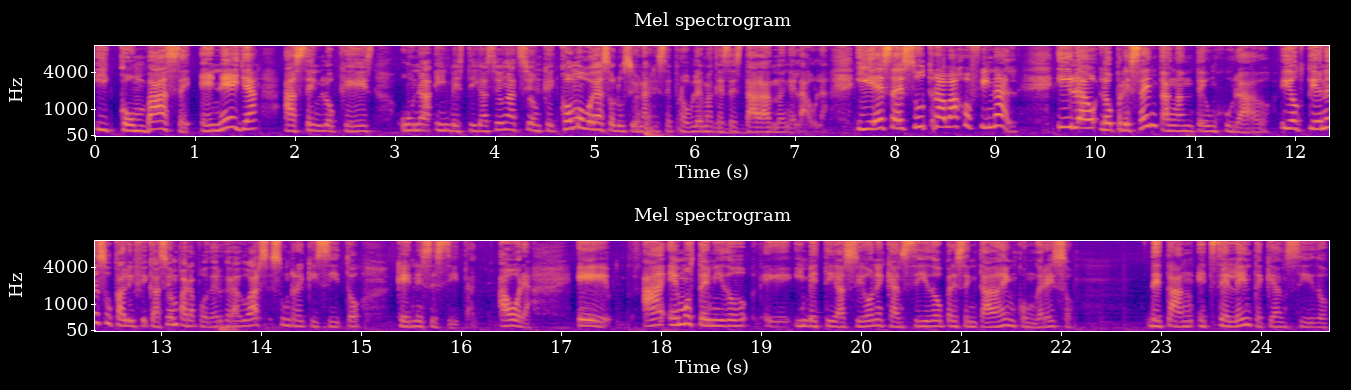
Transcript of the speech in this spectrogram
y con base en ella hacen lo que es una investigación, acción, que cómo voy a solucionar ese problema que se está dando en el aula. Y ese es su trabajo final. Y lo, lo presentan ante un jurado y obtienen su calificación para poder graduarse. Es un requisito que necesitan. Ahora, eh, hemos tenido eh, investigaciones que han sido presentadas en Congreso de tan excelentes que han sido,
